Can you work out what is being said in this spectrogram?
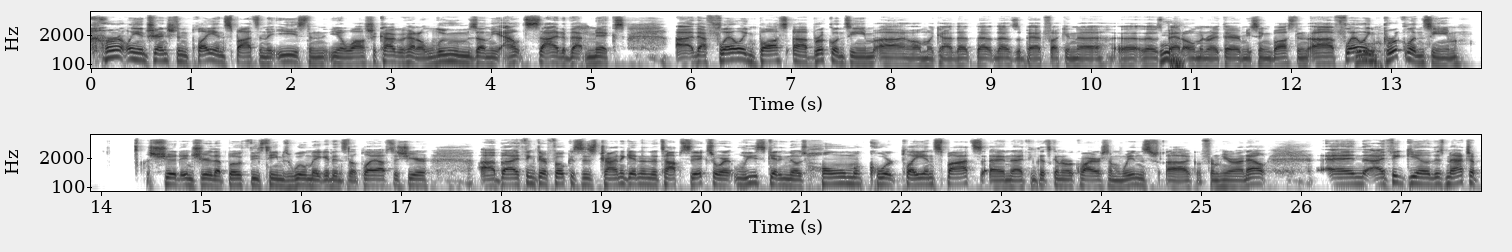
currently entrenched in play-in spots in the East, and you know while Chicago kind of looms on the outside of that mix, uh, that flailing boss uh, Brooklyn team. Uh, oh my God, that that that was a bad fucking uh, uh, that was bad omen right there. Me saying Boston. Uh, flailing Brooklyn team should ensure that both these teams will make it into the playoffs this year. Uh, but I think their focus is trying to get in the top six or at least getting those home court play in spots. And I think that's going to require some wins uh, from here on out. And I think, you know, this matchup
